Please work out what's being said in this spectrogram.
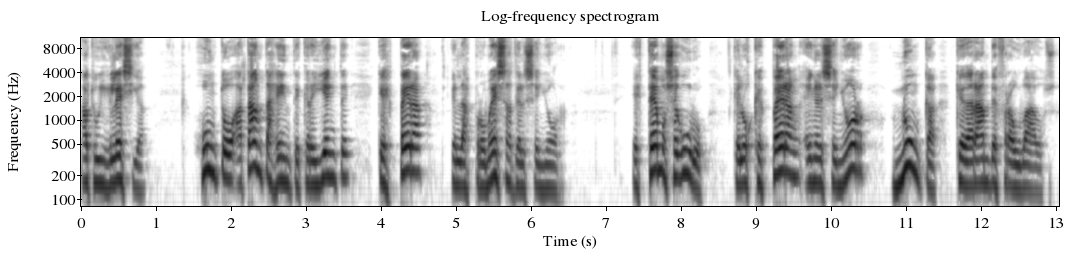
a tu iglesia, junto a tanta gente creyente que espera en las promesas del Señor. Estemos seguros que los que esperan en el Señor nunca quedarán defraudados.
